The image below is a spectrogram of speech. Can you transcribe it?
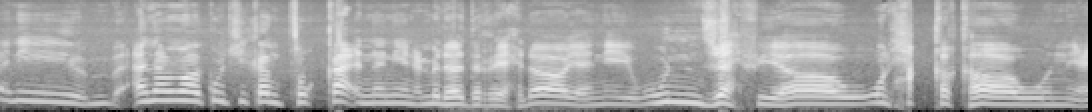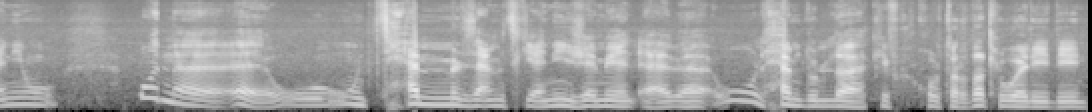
يعني أنا ما كنتش كنتوقع أنني نعمل هذه الرحلة. يعني وننجح فيها ونحققها ون يعني ون... آه ونتحمل زعمتك يعني جميع الاعباء والحمد لله كيف قلت رضت الوالدين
